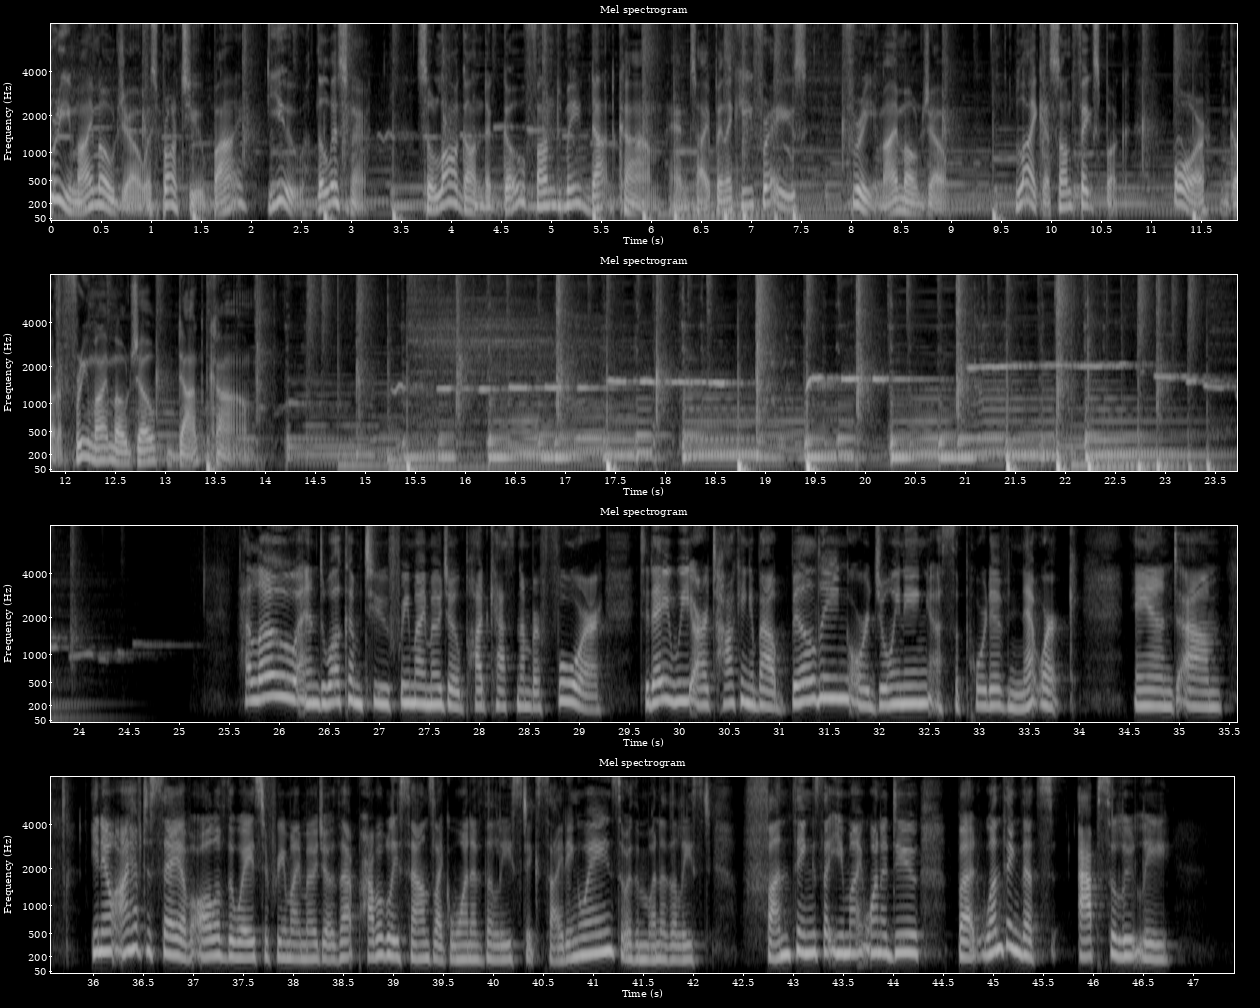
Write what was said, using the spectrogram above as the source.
Free My Mojo is brought to you by you, the listener. So log on to GoFundMe.com and type in the key phrase Free My Mojo. Like us on Facebook or go to FreeMyMojo.com. Hello, and welcome to Free My Mojo podcast number four. Today, we are talking about building or joining a supportive network. And, um, you know, I have to say, of all of the ways to free my mojo, that probably sounds like one of the least exciting ways or the, one of the least fun things that you might want to do. But one thing that's absolutely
